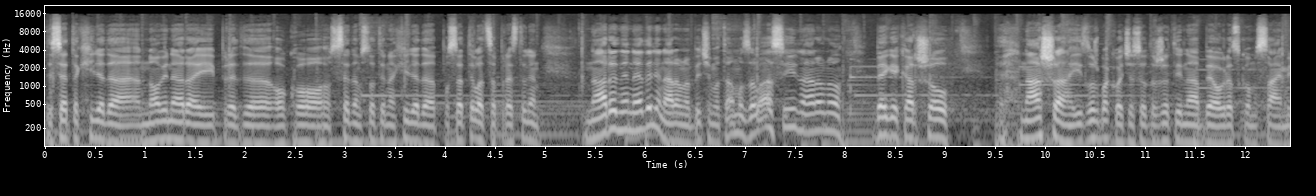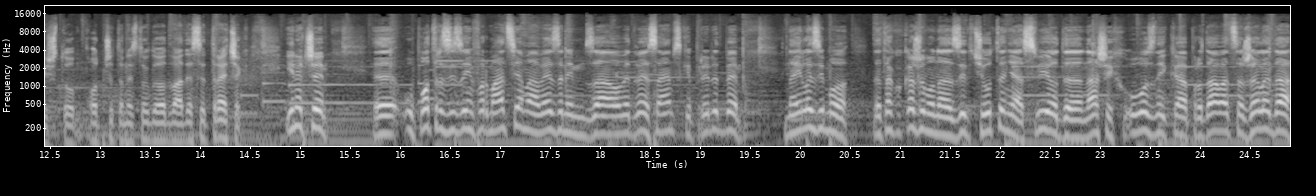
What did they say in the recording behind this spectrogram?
desetak hiljada novinara i pred eh, oko 700 hiljada posetilaca predstavljan naredne nedelje. Naravno, bit ćemo tamo za vas i naravno BG Car Show naša izložba koja će se održati na Beogradskom sajmištu od 14. do 23. Inače, u potrazi za informacijama vezanim za ove dve sajamske priredbe nailazimo, da tako kažemo, na zid ćutanja. Svi od naših uvoznika, prodavaca žele da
